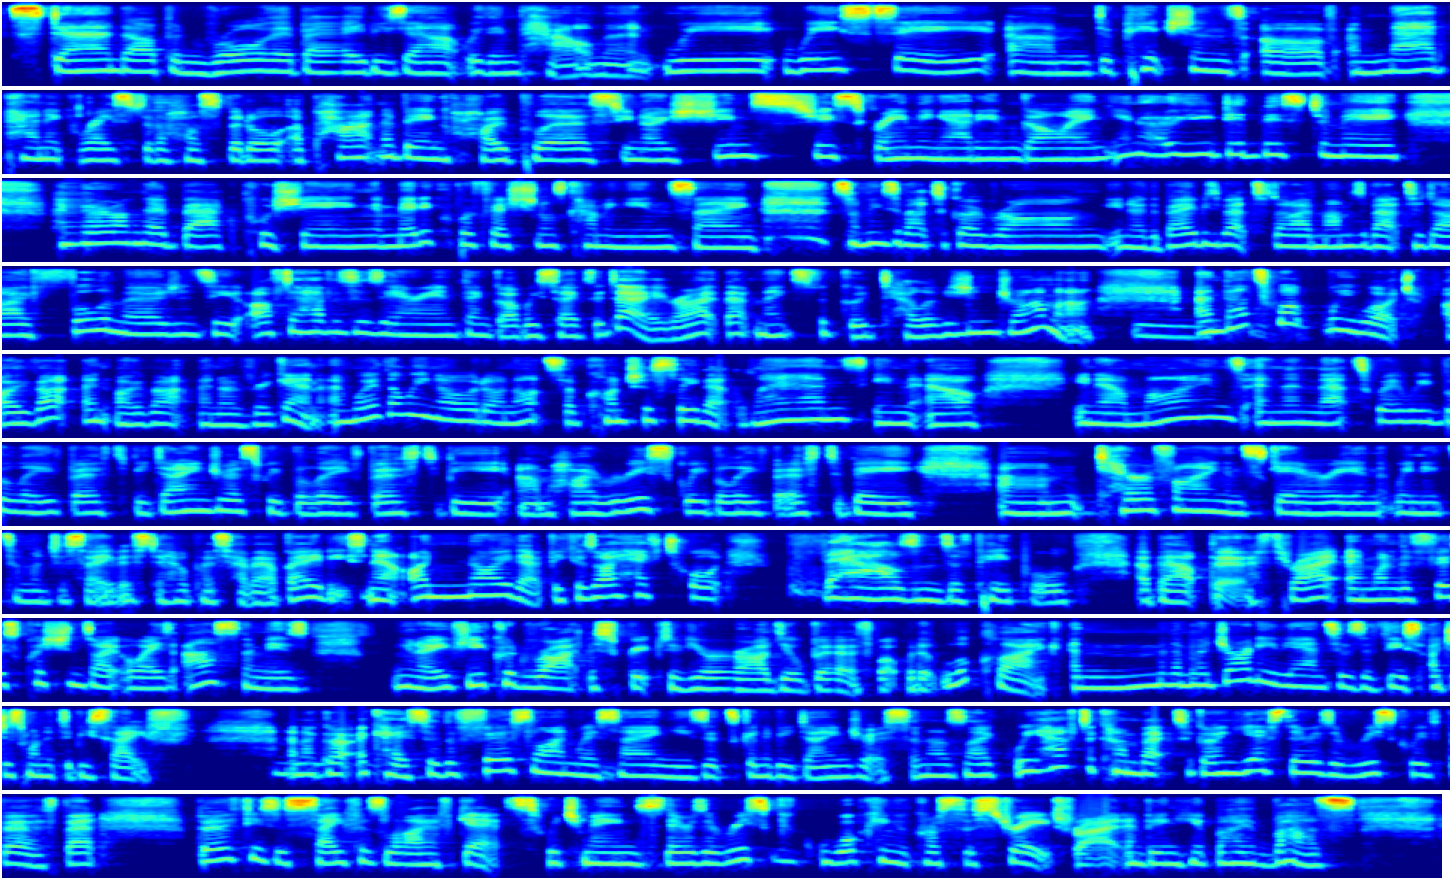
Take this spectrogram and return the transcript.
stand up and roar their babies out with empowerment. We we see um, depictions of a mad panic race to the hospital, a partner being hopeless. You know, she's she's screaming at him, going, "You know, you did this to me." Her on their back pushing. Medical professionals coming in saying something's about to go wrong. You know, the baby's about to die, mum's about to die. Full emergency. Off to have a cesarean. Thank God we saved the day. Right? That makes for good television drama. Mm. And that's what we watch over and over and over again. And whether we know it or not, subconsciously that lands in our in our minds. And then that's where we believe birth to be dangerous. We believe birth to be um, high risk. We believe birth to be um, terrifying and scary, and that we need someone to save us to help us have our babies. Now, I know that because I have taught thousands of people about birth, right? And one of the first questions I always ask them is, you know, if you could write the script of your ideal birth, what would it look like? And the majority of the answers of this, I just want it to be safe. And I go, mm. okay, so the first line we're saying is it's going to be dangerous. And I was like, we have to come back to going, yes, there is a risk with birth, but birth is as safe as life gets, which means there is a risk mm. walking across the street, right, and being hit by a bus.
